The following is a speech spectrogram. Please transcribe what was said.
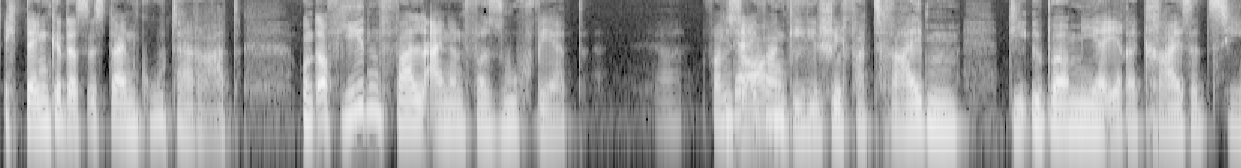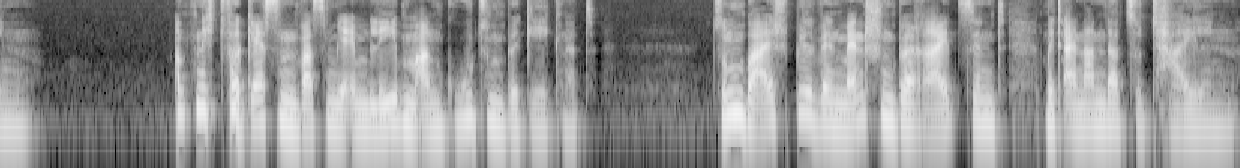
Ich denke, das ist ein guter Rat und auf jeden Fall einen Versuch wert. Von die der evangelischen vertreiben, die über mir ihre Kreise ziehen. Und nicht vergessen, was mir im Leben an Gutem begegnet. Zum Beispiel, wenn Menschen bereit sind, miteinander zu teilen.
